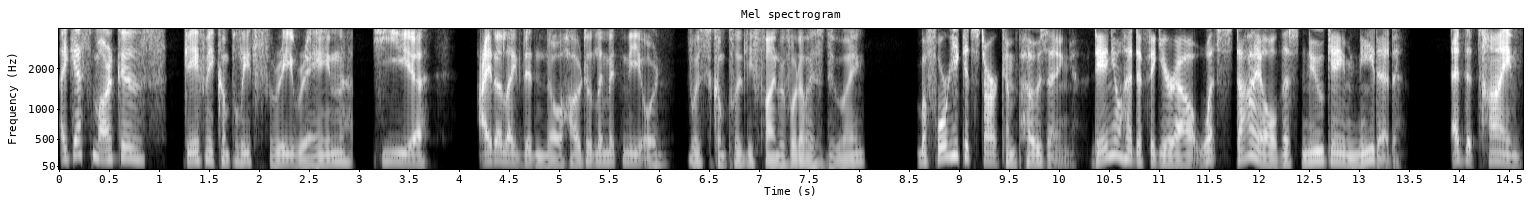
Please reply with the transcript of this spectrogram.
I guess Markus gave me complete free reign. He uh, either like didn't know how to limit me or was completely fine with what I was doing. Before he could start composing, Daniel had to figure out what style this new game needed. At the time,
